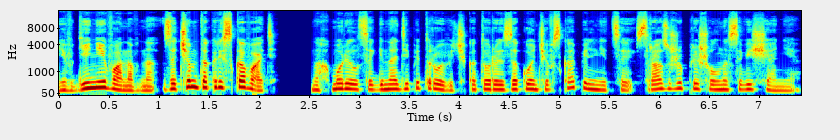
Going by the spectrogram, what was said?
Евгения Ивановна, зачем так рисковать? Нахмурился Геннадий Петрович, который, закончив с капельницей, сразу же пришел на совещание.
